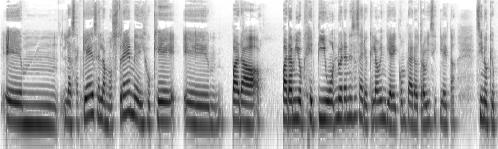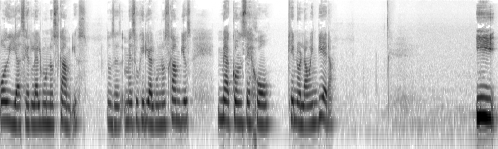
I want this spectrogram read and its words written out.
Em, la saqué, se la mostré, me dijo que em, para, para mi objetivo no era necesario que la vendiera y comprara otra bicicleta, sino que podía hacerle algunos cambios. Entonces me sugirió algunos cambios, me aconsejó que no la vendiera. Y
